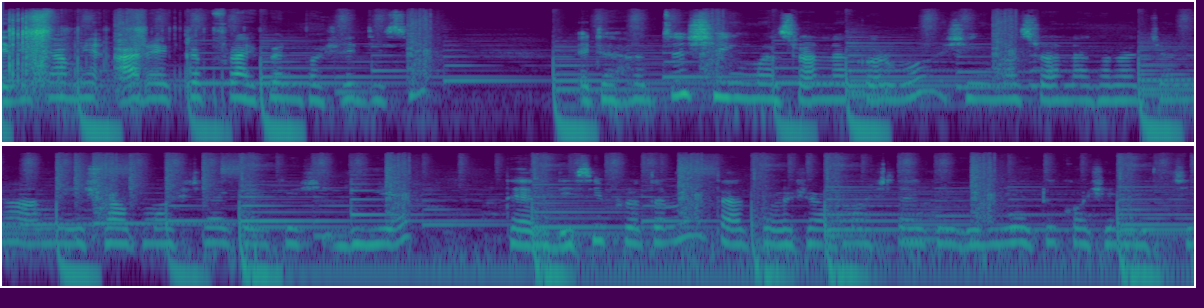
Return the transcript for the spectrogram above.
এদিকে আমি আর একটা ফ্রাই প্যান বসাই দিছি। এটা হচ্ছে শিং মাছ রান্না করব। শিং মাছ রান্না করার জন্য আমি সব মশলা একে দিয়ে তেল দিছি প্রথমে, তারপরে সব মশলা দিয়ে একটু কষিয়ে নিচ্ছি।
